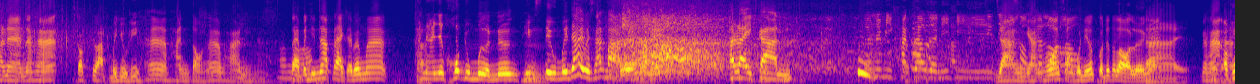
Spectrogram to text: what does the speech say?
คะแนนนะฮะ ก็กลับมาอยู่ที่ 5,000 ต่อ 5,000 แต่เป็นที่น่าแปลกใจมาก ๆ คะแนนยังครบอยู่หมื่นหนึ่งทีมสติลไม่ได้ไปสักบาทเลยครับตอนนี้ อะไรกัน ไม่มีค่าข้าวเดือนนี้ทียังยังเพราะว่าสองคนนี้ก็กดได้ตลอดเลยไง ใช่นะฮะ โอเค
